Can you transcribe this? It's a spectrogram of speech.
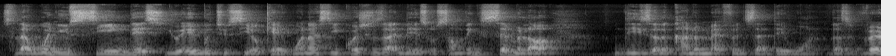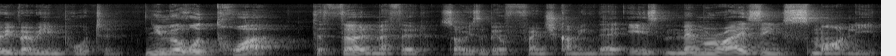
so that when you're seeing this you're able to see okay when i see questions like this or something similar these are the kind of methods that they want. That's very, very important. Numéro trois, the third method, sorry, it's a bit of French coming there, is memorizing smartly.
